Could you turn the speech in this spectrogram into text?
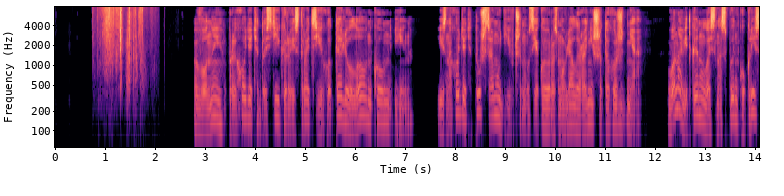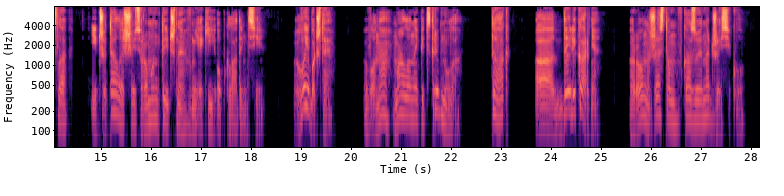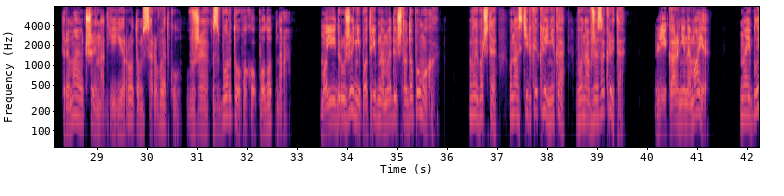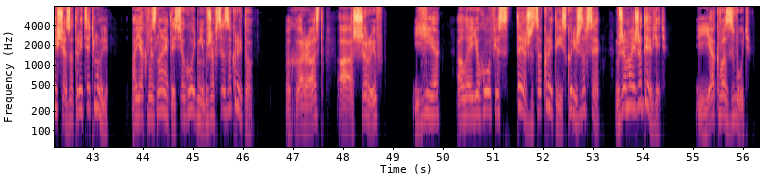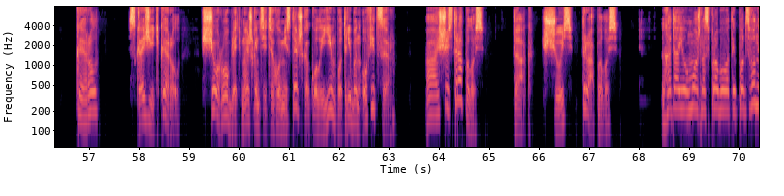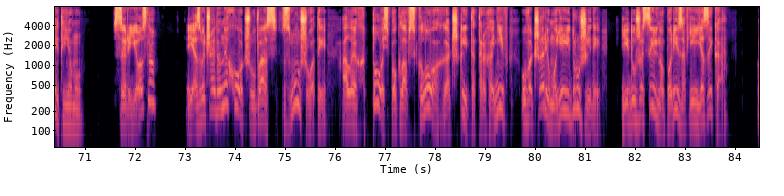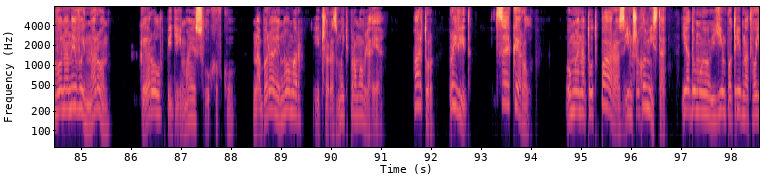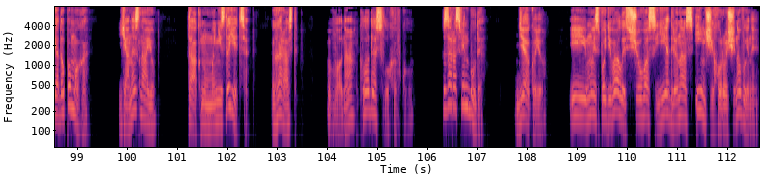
Вони приходять до стійки реєстрації готелю Lone Cone Inn і знаходять ту ж саму дівчину, з якою розмовляли раніше того ж дня. Вона відкинулась на спинку крісла і читала щось романтичне в м'якій обкладинці. Вибачте, вона мало не підстрибнула. Так, а де лікарня? Рон жестом вказує на Джесіку, тримаючи над її ротом серветку вже з бордового полотна. Моїй дружині потрібна медична допомога. Вибачте, у нас тільки клініка, вона вже закрита. Лікарні немає? Найближча за 30 миль. А як ви знаєте, сьогодні вже все закрито. Гаразд, а шериф? Є, але його офіс теж закритий, скоріш за все, вже майже дев'ять. Як вас звуть? Керол, Скажіть, Керол, що роблять мешканці цього містечка, коли їм потрібен офіцер? а щось трапилось? Так, щось трапилось. Гадаю, можна спробувати подзвонити йому. Серйозно? Я, звичайно, не хочу вас змушувати, але хтось поклав скло, гачки та тарганів у вечерю моєї дружини і дуже сильно порізав їй язика. Вона не винна, Рон. Керол підіймає слухавку, набирає номер і через мить промовляє. Артур, привіт. Це Керол. У мене тут пара з іншого міста. Я думаю, їм потрібна твоя допомога. Я не знаю. Так, ну мені здається. Гаразд. Вона кладе слухавку. Зараз він буде. Дякую. І ми сподівались, що у вас є для нас інші хороші новини.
